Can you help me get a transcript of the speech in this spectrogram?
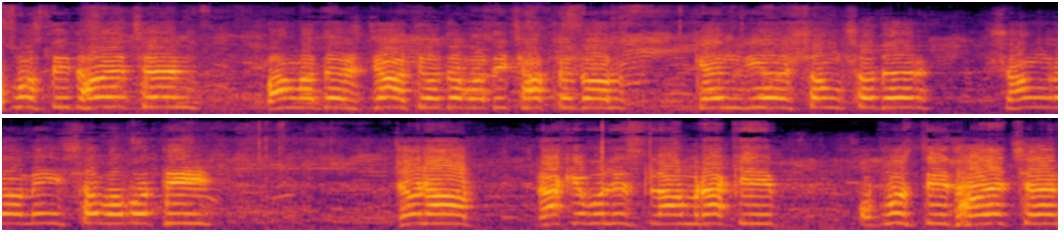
উপস্থিত হয়েছেন বাংলাদেশ জাতীয়তাবাদী ছাত্রদল কেন্দ্রীয় সংসদের সংগ্রামী সভাপতি জনাব রাকিবুল ইসলাম রাকিব উপস্থিত হয়েছেন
